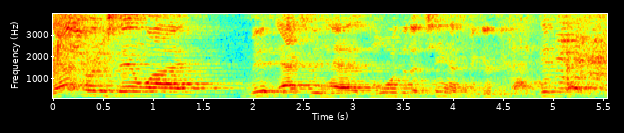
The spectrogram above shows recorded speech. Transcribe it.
Now you understand why Mitt actually has more than a chance because he's got good taste.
